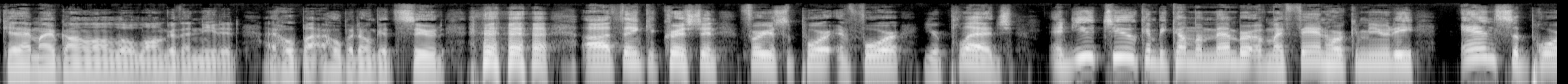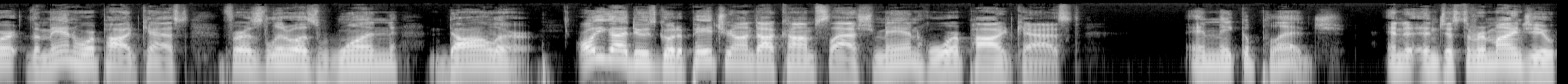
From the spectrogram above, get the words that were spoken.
Okay, that might have gone on a little longer than needed. I hope I hope I don't get sued. uh, thank you, Christian, for your support and for your pledge. And you too can become a member of my fan whore community and support the Man Whore podcast for as little as one dollar. All you gotta do is go to patreon.com slash man whore podcast and make a pledge. And, and just to remind you,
